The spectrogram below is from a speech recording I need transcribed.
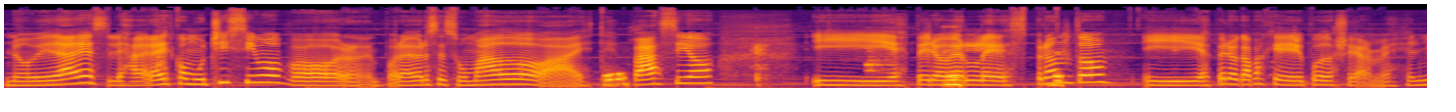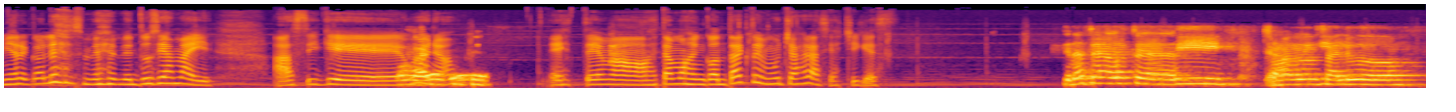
novedades. Les agradezco muchísimo por, por haberse sumado a este espacio y espero verles pronto y espero capaz que puedo llegarme. El miércoles me, entusiasma ir. Así que bueno, estemos, estamos en contacto y muchas gracias, chiques. Gracias a ustedes. Te mando un saludo.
